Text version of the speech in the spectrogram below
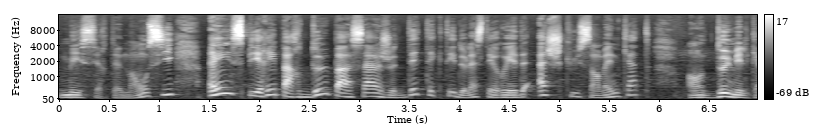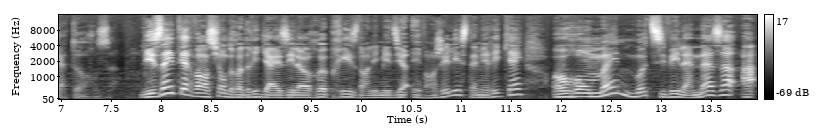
mais certainement aussi inspiré par deux passages détectés de l'astéroïde HQ 124 en 2014. Les interventions de Rodriguez et leur reprise dans les médias évangélistes américains auront même motivé la NASA à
